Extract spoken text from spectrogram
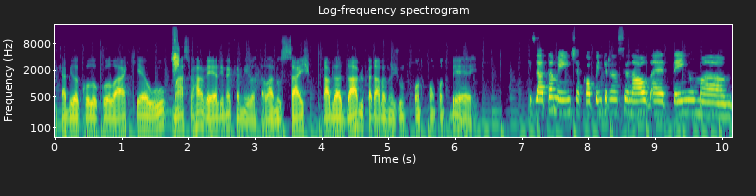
a Camila colocou lá que é o Márcio Ravelli, né, Camila? Tá lá no site www.pedalandojunto.com.br. Exatamente, a Copa Internacional é, tem uma,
